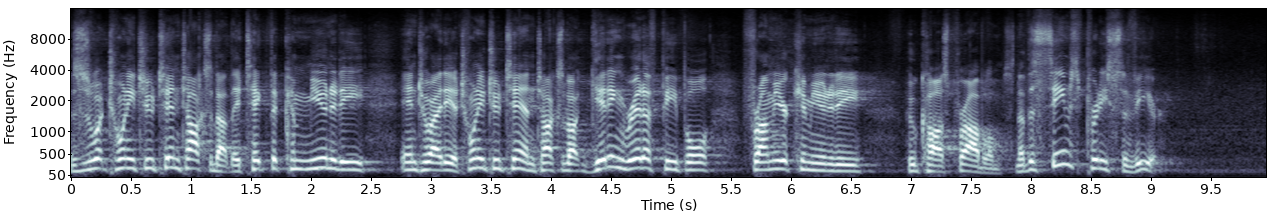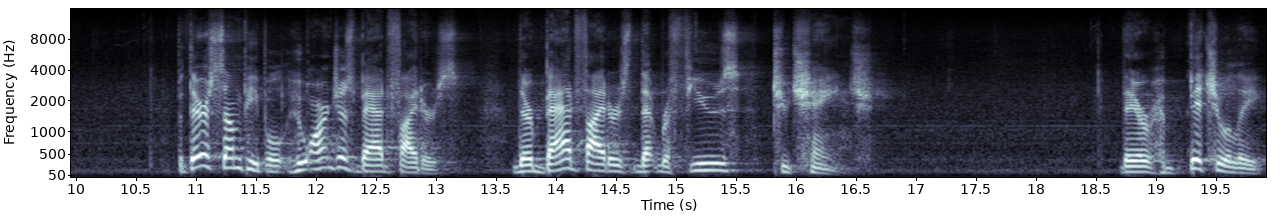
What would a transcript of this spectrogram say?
This is what 2210 talks about. They take the community into idea. 2210 talks about getting rid of people from your community who cause problems. Now, this seems pretty severe. But there are some people who aren't just bad fighters, they're bad fighters that refuse to change. They are habitually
